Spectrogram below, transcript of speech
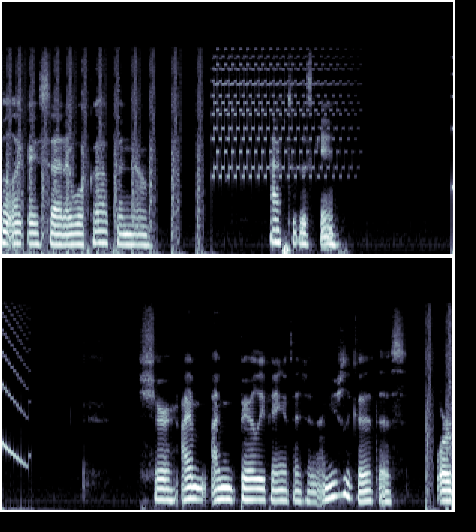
But like I said, I woke up and now after this game. Sure, I'm I'm barely paying attention. I'm usually good at this or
